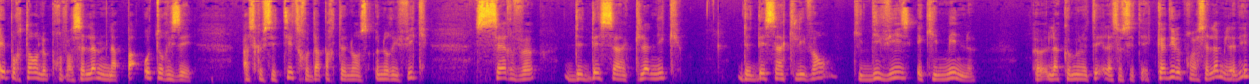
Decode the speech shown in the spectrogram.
Et pourtant, le prophète sallam n'a pas autorisé à ce que ces titres d'appartenance honorifique servent des dessins claniques, des dessins clivants qui divisent et qui minent euh, la communauté et la société. Qu'a dit le prophète sallam? Il a dit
